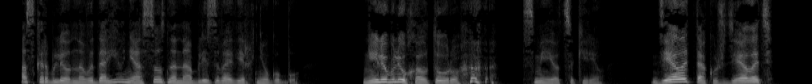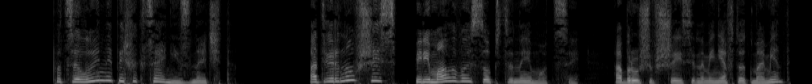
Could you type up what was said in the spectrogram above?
— оскорбленно выдаю, неосознанно облизывая верхнюю губу. «Не люблю халтуру», — смеется Кирилл. Делать так уж делать. Поцелуй на перфекционист, значит. Отвернувшись, перемалываю собственные эмоции, обрушившиеся на меня в тот момент,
